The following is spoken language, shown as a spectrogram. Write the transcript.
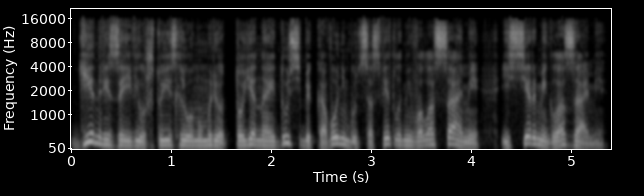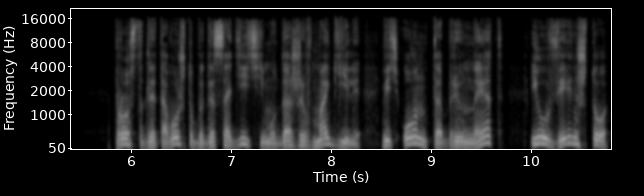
Генри заявил, что если он умрет, то я найду себе кого-нибудь со светлыми волосами и серыми глазами. Просто для того, чтобы досадить ему даже в могиле, ведь он-то брюнет и уверен, что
